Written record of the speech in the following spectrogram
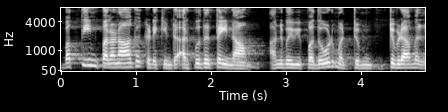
பக்தியின் பலனாக கிடைக்கின்ற அற்புதத்தை நாம் அனுபவிப்பதோடு மட்டும் விட்டுவிடாமல்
